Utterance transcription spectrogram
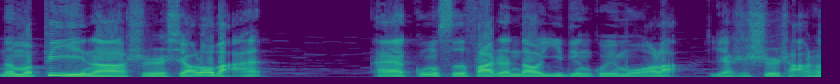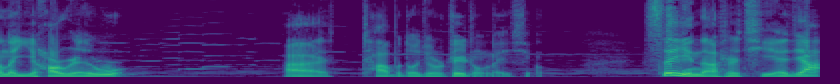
那么 B 呢是小老板，哎，公司发展到一定规模了，也是市场上的一号人物，哎，差不多就是这种类型。C 呢是企业家，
